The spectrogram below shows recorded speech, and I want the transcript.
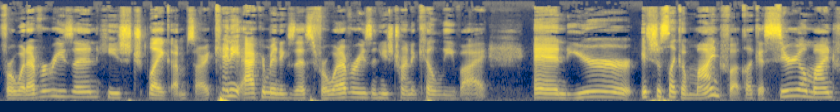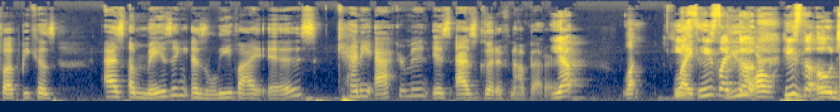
for whatever reason. He's tr- like, I'm sorry, Kenny Ackerman exists for whatever reason. He's trying to kill Levi, and you're it's just like a mind fuck like a serial mind fuck because as amazing as levi is kenny ackerman is as good if not better. Yep. Like he's, like he's like the are, he's the og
